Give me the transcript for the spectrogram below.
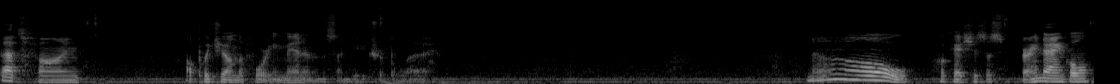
That's fine. I'll put you on the 40 man and then send you to AAA. No. Okay, she's a sprained ankle.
